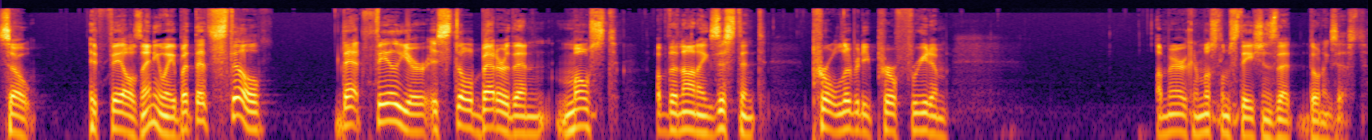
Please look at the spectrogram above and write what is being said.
So it fails anyway, but that's still, that failure is still better than most of the non existent pro liberty, pro freedom American Muslim stations that don't exist.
